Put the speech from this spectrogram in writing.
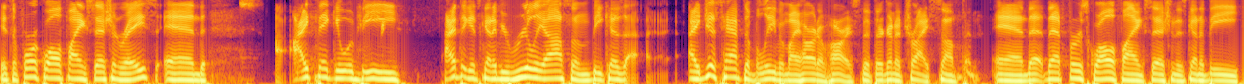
it's a four qualifying session race, and I think it would be, I think it's going to be really awesome because I, I just have to believe in my heart of hearts that they're going to try something, and that that first qualifying session is going to be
